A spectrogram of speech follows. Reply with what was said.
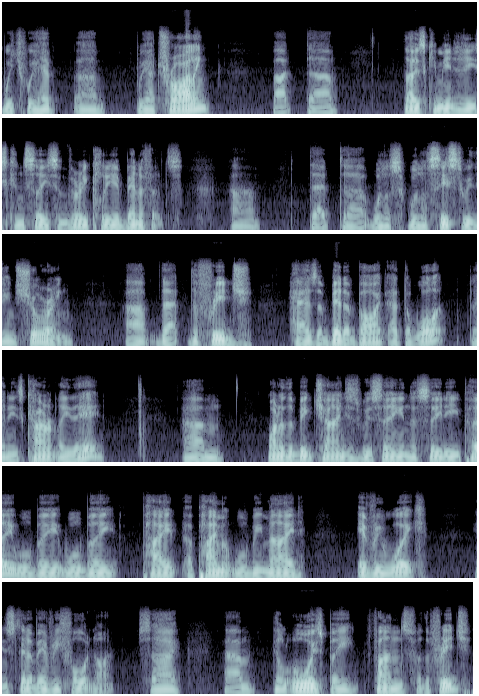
which we have um, we are trialling, but uh, those communities can see some very clear benefits uh, that uh, will will assist with ensuring uh, that the fridge has a better bite at the wallet than is currently there. Um, one of the big changes we're seeing in the CDP will be will be paid a payment will be made every week instead of every fortnight. So um, there'll always be funds for the fridge,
